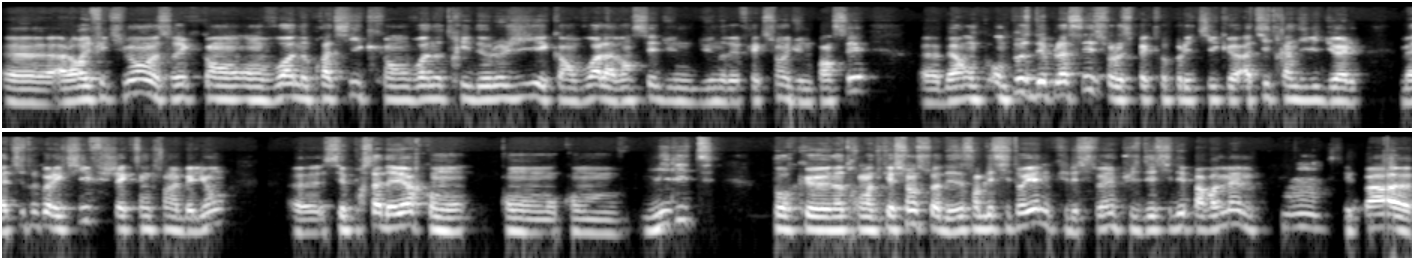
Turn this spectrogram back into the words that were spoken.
alors effectivement, c'est vrai que quand on voit nos pratiques, quand on voit notre idéologie et quand on voit l'avancée d'une réflexion et d'une pensée, ben, on, peut se déplacer sur le spectre politique à titre individuel. Mais à titre collectif, chez Extinction Rebellion, c'est pour ça d'ailleurs qu'on milite pour que notre revendication soit des assemblées citoyennes, que les citoyens puissent décider par eux-mêmes. Mm. C'est pas, euh,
